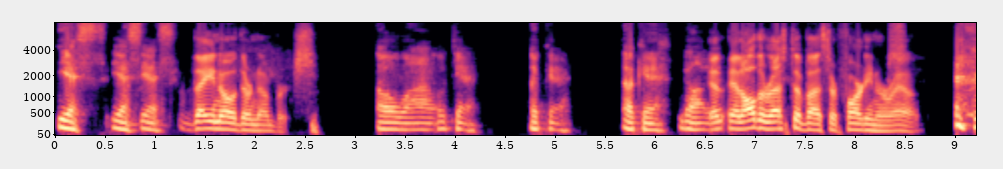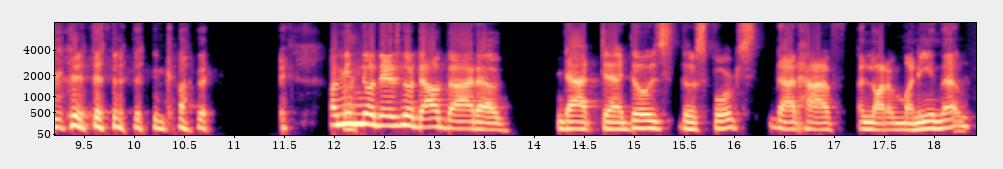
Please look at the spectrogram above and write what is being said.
Yes, yes, yes. They know their numbers. Oh, wow. Okay. Okay. Okay, got it. And, and all the rest of us are farting around. got it. I mean, no, there's no doubt that uh, that uh, those those sports that have a lot of money in them,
